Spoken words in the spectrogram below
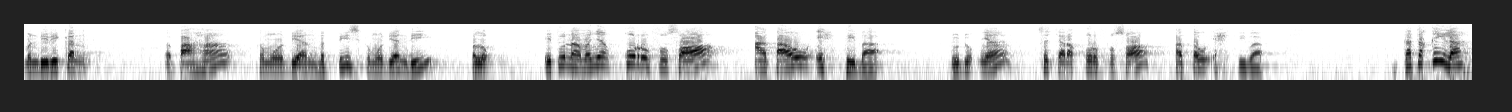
mendirikan paha, kemudian betis, kemudian dipeluk. Itu namanya kurfusa atau ihtiba. Duduknya secara kurfusa atau ihtiba. Kata qila,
